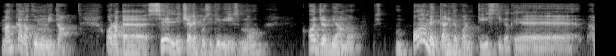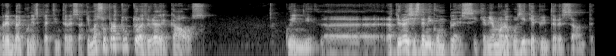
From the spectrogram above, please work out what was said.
manca la comunità. Ora, eh, se lì c'era il positivismo, oggi abbiamo un po' la meccanica quantistica che avrebbe alcuni aspetti interessanti, ma soprattutto la teoria del caos. Quindi eh, la teoria dei sistemi complessi, chiamiamola così, che è più interessante,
